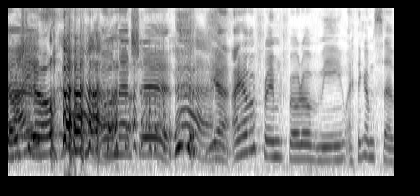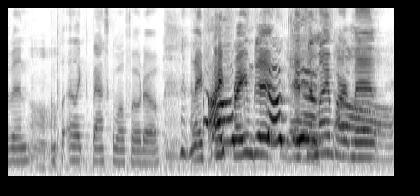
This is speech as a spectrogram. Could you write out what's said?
Yes. chill. own that shit. Yeah. Yeah, I have a framed photo of me. I think I'm seven. Aw. I'm pl- I like basketball photo, and I, I Oh, framed it. so It's in my apartment. Aw.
